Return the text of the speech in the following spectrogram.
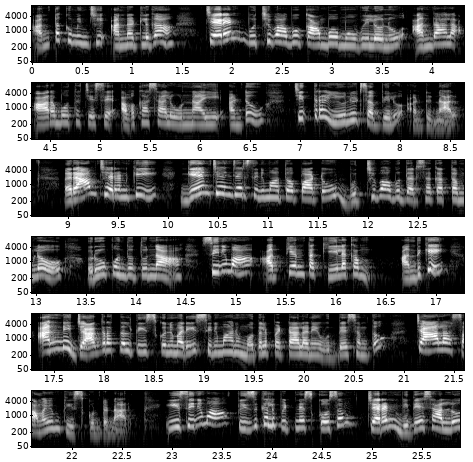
అంతకు మించి అన్నట్లుగా చరణ్ బుచ్చిబాబు కాంబో మూవీలోనూ అందాల ఆరబోత చేసే అవకాశాలు ఉన్నాయి అంటూ చిత్ర యూనిట్ సభ్యులు అంటున్నారు. రామ్ చరణ్కి గేమ్ చేంజర్ సినిమాతో పాటు బుచ్చిబాబు దర్శకత్వంలో రూపొందుతున్న సినిమా అత్యంత కీలకం. అందుకే అన్ని జాగ్రత్తలు తీసుకుని మరీ సినిమాను మొదలు పెట్టాలనే ఉద్దేశంతో చాలా సమయం తీసుకుంటున్నారు. ఈ సినిమా ఫిజికల్ ఫిట్నెస్ కోసం చరణ్ విదేశాల్లో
